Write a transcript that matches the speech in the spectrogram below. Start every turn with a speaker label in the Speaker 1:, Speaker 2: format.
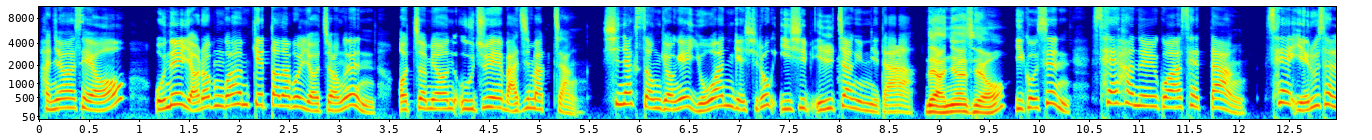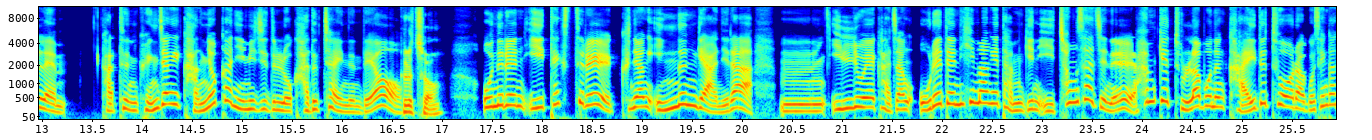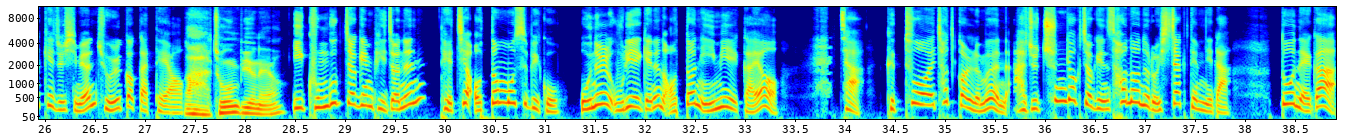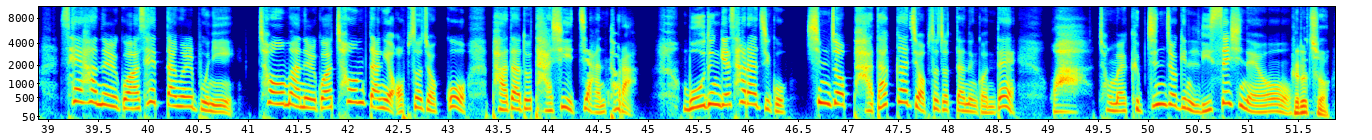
Speaker 1: 안녕하세요. 오늘 여러분과 함께 떠나볼 여정은 어쩌면 우주의 마지막 장, 신약 성경의 요한계시록 21장입니다.
Speaker 2: 네, 안녕하세요.
Speaker 1: 이곳은 새 하늘과 새 땅, 새 예루살렘 같은 굉장히 강력한 이미지들로 가득 차 있는데요.
Speaker 2: 그렇죠.
Speaker 1: 오늘은 이 텍스트를 그냥 읽는 게 아니라 음, 인류의 가장 오래된 희망에 담긴 이 청사진을 함께 둘러보는 가이드 투어라고 생각해 주시면 좋을 것 같아요.
Speaker 2: 아, 좋은 비유네요.
Speaker 1: 이 궁극적인 비전은 대체 어떤 모습이고 오늘 우리에게는 어떤 의미일까요? 자, 그 투어의 첫 걸음은 아주 충격적인 선언으로 시작됩니다. 또 내가 새 하늘과 새 땅을 보니 처음 하늘과 처음 땅이 없어졌고 바다도 다시 있지 않더라. 모든 게 사라지고 심지어 바다까지 없어졌다는 건데 와, 정말 급진적인 리셋이네요.
Speaker 2: 그렇죠.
